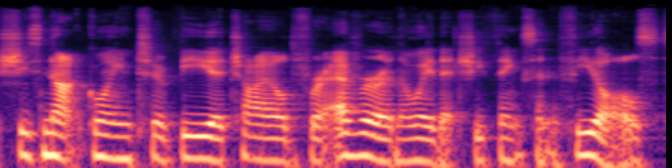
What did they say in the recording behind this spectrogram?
she's not going to be a child forever in the way that she thinks and feels.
